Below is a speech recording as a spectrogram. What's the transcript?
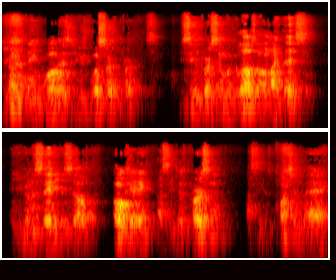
you're going to think, well, it's used for a certain purpose. You see a person with gloves on like this, and you're going to say to yourself, okay, I see this person, I see this punching bag,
